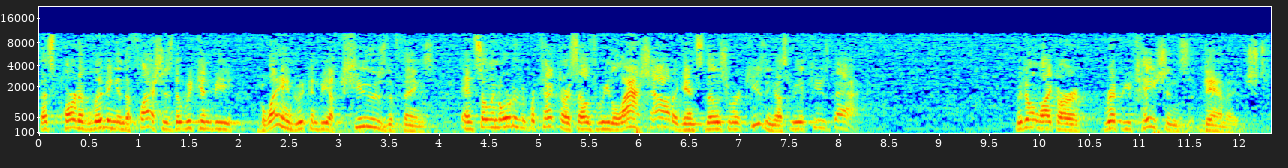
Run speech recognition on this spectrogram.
That's part of living in the flesh is that we can be blamed, we can be accused of things. And so in order to protect ourselves, we lash out against those who are accusing us. We accuse back. We don't like our reputations damaged.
